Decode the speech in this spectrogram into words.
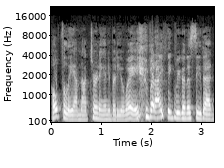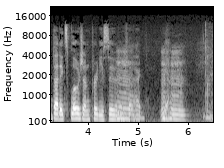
hopefully, I'm not turning anybody away, but I think we're going to see that that explosion pretty soon. Mm. In fact, mm-hmm. yeah.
